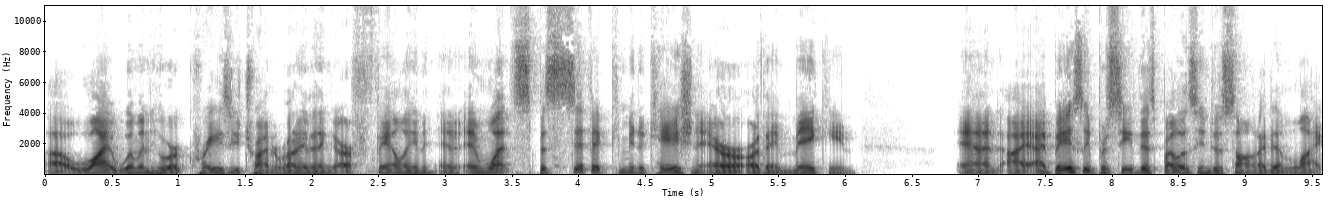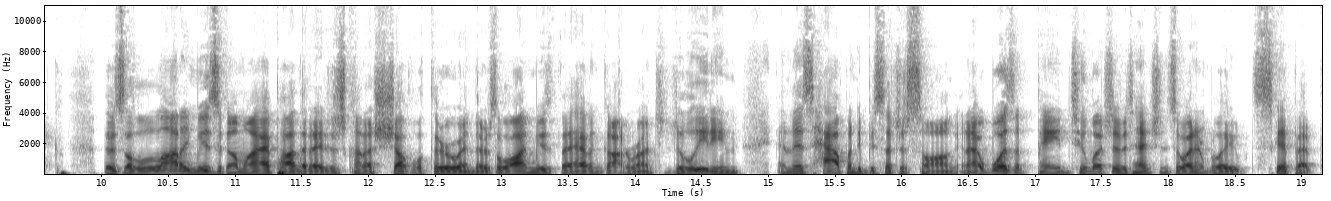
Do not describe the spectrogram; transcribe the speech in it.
uh, why women who are crazy trying to run everything are failing, and, and what specific communication error are they making. And I, I, basically perceived this by listening to a song I didn't like. There's a lot of music on my iPod that I just kind of shuffle through, and there's a lot of music that I haven't gotten around to deleting. And this happened to be such a song, and I wasn't paying too much of attention, so I didn't really skip it.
